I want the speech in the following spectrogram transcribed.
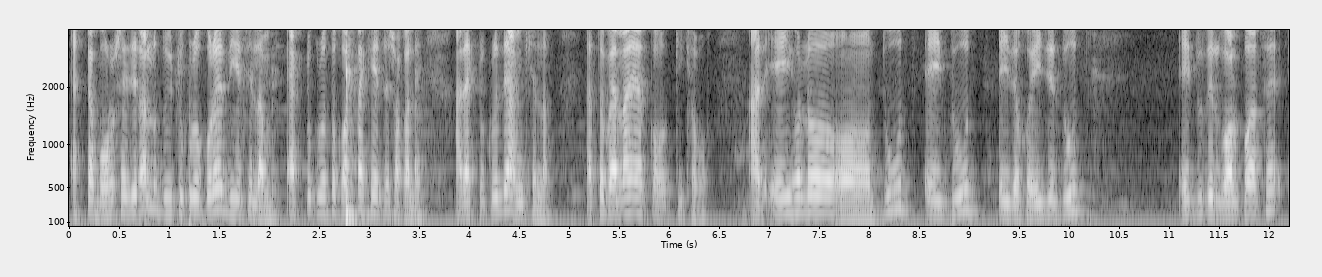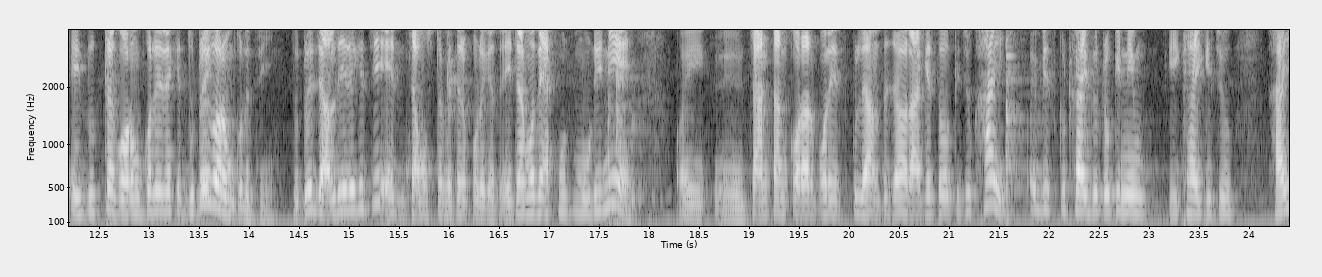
একটা বড় সাইজের আলু দুই টুকরো করে দিয়েছিলাম। এক টুকরো তো কর্তা খেয়েছে সকালে, আর এক টুকরো দিয়ে আমি খেলাম। এত বেলায় আর ক- কী খাব? আর এই হলো দুধ, এই দুধ, এই দেখো, এই যে দুধ এই দুধের গল্প আছে। এই দুধটা গরম করে রেখে, দুটোই গরম করেছি। দুটোই জাল দিয়ে রেখেছি এই চামচটা ভেতরে পড়ে গেছে। এটার মধ্যে এক মুঠ মুড়ি নিয়ে ওই চান টান করার পরে স্কুলে আনতে যাওয়ার আগে তো কিছু খাই, ওই বিস্কুট খাই, দুটো কি নিম কি খাই, কিছু খাই।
